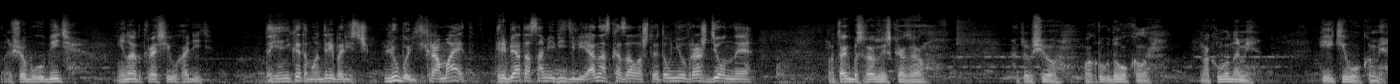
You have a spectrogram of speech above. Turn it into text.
Но чтобы убить, не надо красиво ходить. Да я не к этому, Андрей Борисович. Люба ведь хромает. Ребята сами видели, и она сказала, что это у нее врожденное. Ну, так бы сразу и сказал. Это все вокруг да около. Наклонами и экивоками.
